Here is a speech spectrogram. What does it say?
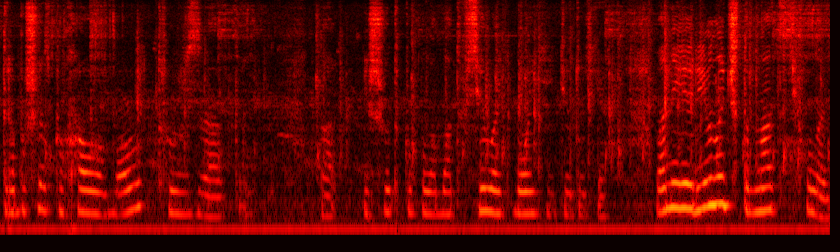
треба швидко World розряти. Так, і швидко поламати всі лайтблоки, які тут є. У мене є рівно 14 хвилин.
